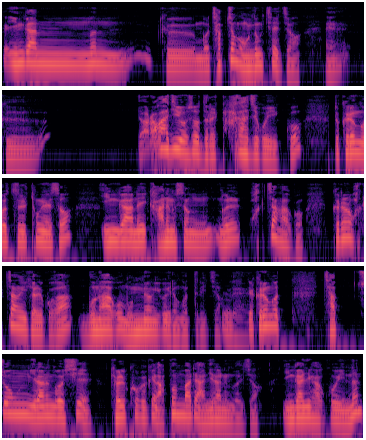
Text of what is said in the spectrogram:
그러니까 인간은 그 뭐 잡종 공동체죠. 예, 그 여러 가지 요소들을 다 가지고 있고 또 그런 것을 통해서 인간의 가능성을 확장하고 그런 확장의 결과가 문화고 문명이고 이런 것들이죠. 네. 근데 그런 것 잡종이라는 것이 결코 그게 나쁜 말이 아니라는 거죠. 인간이 갖고 있는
